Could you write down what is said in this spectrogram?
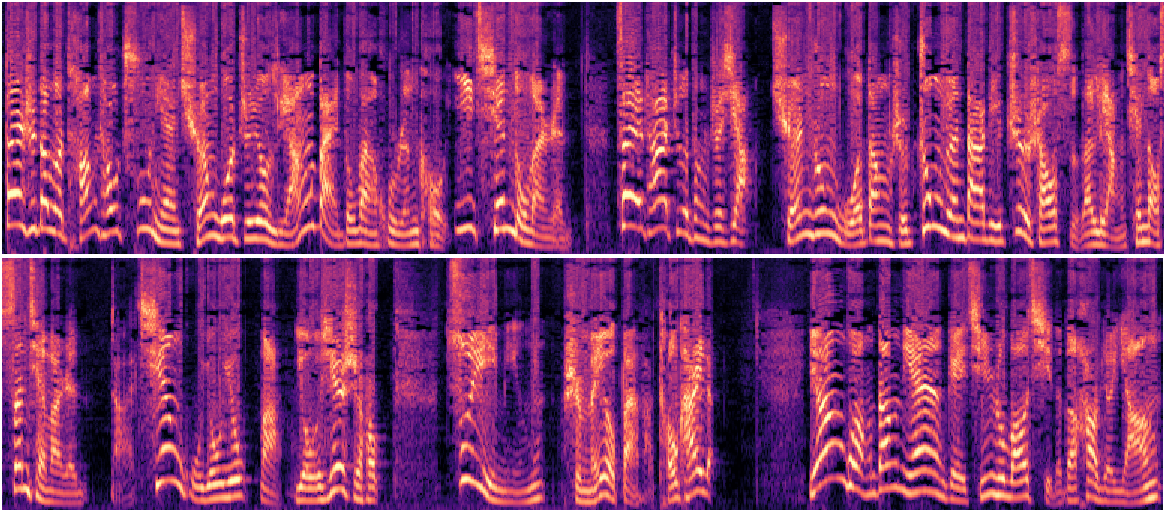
但是到了唐朝初年，全国只有两百多万户人口，一千多万人。在他折腾之下，全中国当时中原大地至少死了两千到三千万人啊，千古悠悠啊。有些时候，罪名是没有办法逃开的。杨广当年给秦叔宝起了个号叫杨，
